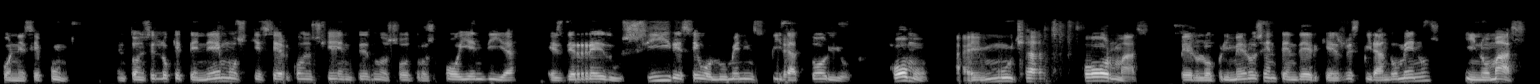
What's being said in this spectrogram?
con ese punto. Entonces, lo que tenemos que ser conscientes nosotros hoy en día es de reducir ese volumen inspiratorio. ¿Cómo? Hay muchas formas, pero lo primero es entender que es respirando menos y no más.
